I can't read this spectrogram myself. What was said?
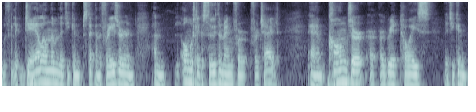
with like gel on them that you can stick in the freezer and and almost like a soothing ring for for a child. Um, Kongs are, are, are great toys that you can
